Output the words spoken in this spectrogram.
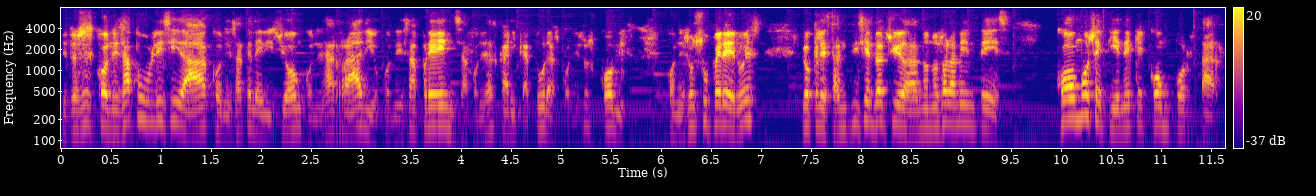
Entonces, con esa publicidad, con esa televisión, con esa radio, con esa prensa, con esas caricaturas, con esos cómics, con esos superhéroes, lo que le están diciendo al ciudadano no solamente es cómo se tiene que comportar.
